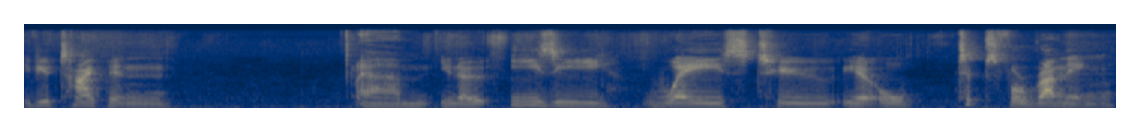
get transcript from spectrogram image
if you type in um, you know, easy ways to, you know, or tips for running,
